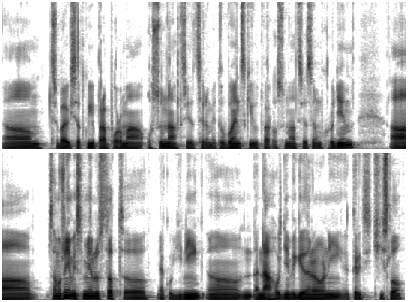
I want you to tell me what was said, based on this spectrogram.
Ehm, třeba výsadkový prapor má 1837, je to vojenský útvar 1837 Chrudim. A samozřejmě my jsme měli dostat eh, jako jiný eh, náhodně vygenerovaný krycí číslo,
